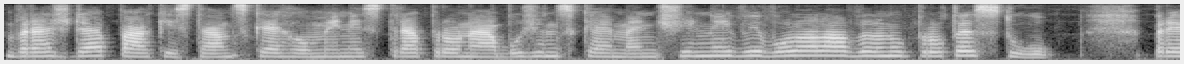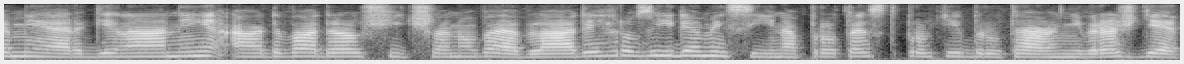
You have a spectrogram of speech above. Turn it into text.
Vražda pákistánského ministra pro náboženské menšiny vyvolala vlnu protestů. Premiér Gilani a dva další členové vlády hrozí demisí na protest proti brutální vraždě.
